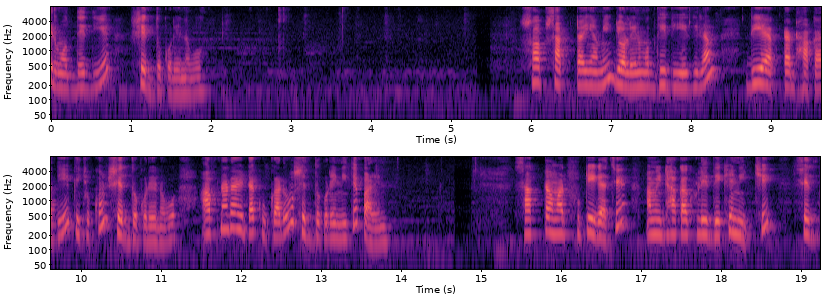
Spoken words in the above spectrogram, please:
এর মধ্যে দিয়ে সেদ্ধ করে নেব। সব শাকটাই আমি জলের মধ্যে দিয়ে দিলাম। দিয়ে একটা ঢাকা দিয়ে কিছুক্ষণ সেদ্ধ করে নেব। আপনারা এটা কুকারেও সেদ্ধ করে নিতে পারেন। শাকটা আমার ফুটে গেছে, আমি ঢাকা খুলে দেখে নিচ্ছি সেদ্ধ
